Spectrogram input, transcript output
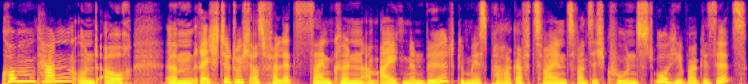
kommen kann und auch ähm, Rechte durchaus verletzt sein können am eigenen Bild gemäß Paragraph 22 Kunst-Urhebergesetz.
